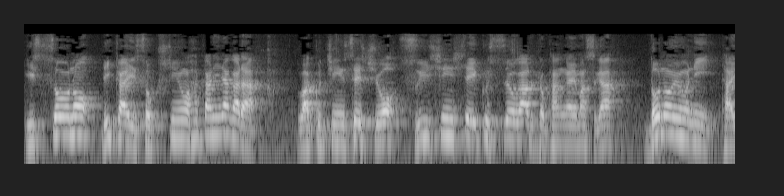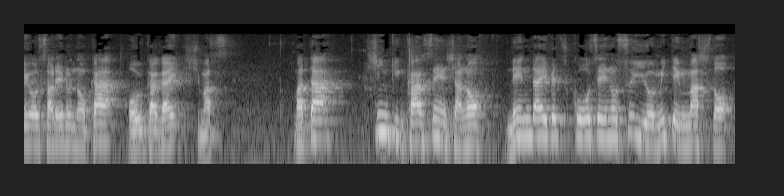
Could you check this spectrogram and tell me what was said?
一層の理解促進を図りながら、ワクチン接種を推進していく必要があると考えますが、どのように対応されるのかお伺いします。また、新規感染者の年代別構成の推移を見てみますと、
